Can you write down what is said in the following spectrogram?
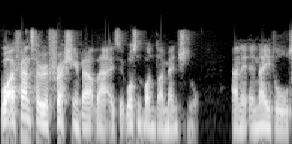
what I found so refreshing about that is it wasn't one dimensional and it enabled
